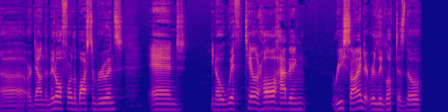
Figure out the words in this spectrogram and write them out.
uh, or down the middle for the Boston Bruins, and you know, with Taylor Hall having re-signed, it really looked as though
